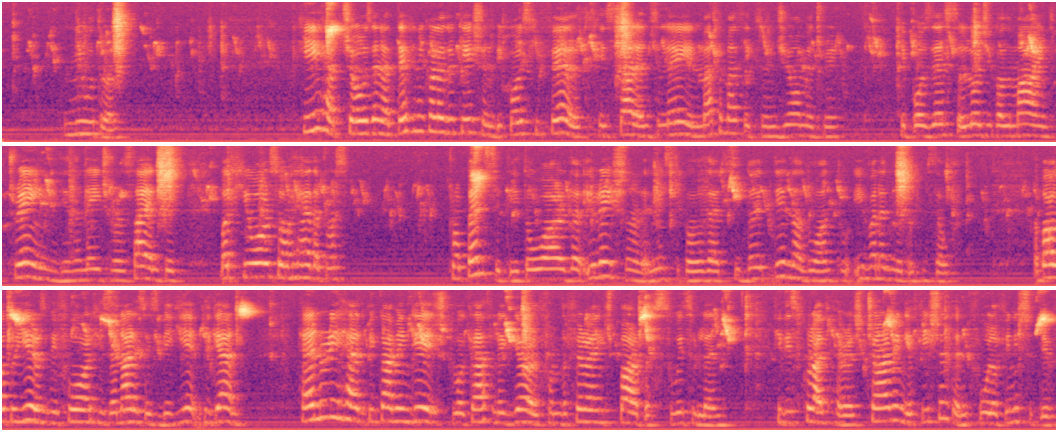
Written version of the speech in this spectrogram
neutral. He had chosen a technical education because he felt his talents lay in mathematics and geometry. He possessed a logical mind trained in the natural sciences, but he also had a propensity toward the irrational and mystical that he did not want to even admit to himself. About two years before his analysis began, Henry had become engaged to a Catholic girl from the French part of Switzerland. He described her as charming, efficient, and full of initiative.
